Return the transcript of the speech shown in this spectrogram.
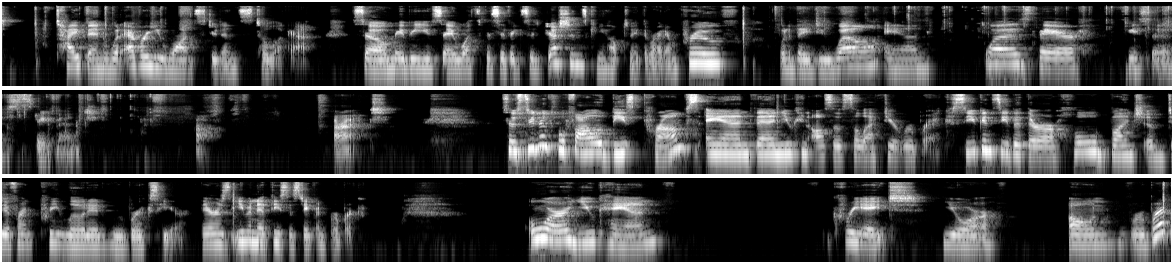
type in whatever you want students to look at. So maybe you say, what specific suggestions can you help to make the writer improve? What did they do well? And was their thesis statement? All right. So students will follow these prompts and then you can also select your rubric. So you can see that there are a whole bunch of different preloaded rubrics here. There's even a thesis statement rubric. Or you can create your own rubric.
